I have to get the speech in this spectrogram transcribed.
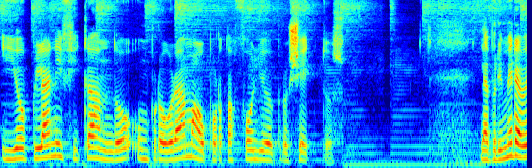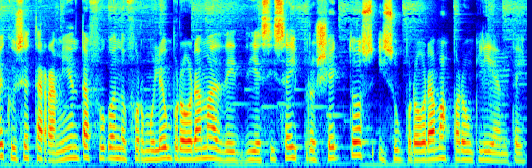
y o planificando un programa o portafolio de proyectos. La primera vez que usé esta herramienta fue cuando formulé un programa de 16 proyectos y subprogramas para un cliente.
